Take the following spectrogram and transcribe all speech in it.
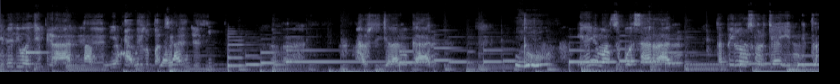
Tidak diwajibkan, eh, tapi tapi harus lu paksain aja. dijalankan. Harus dijalankan. Tuh, ini memang sebuah saran, tapi lo harus ngerjain gitu.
